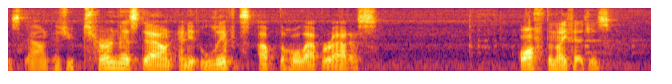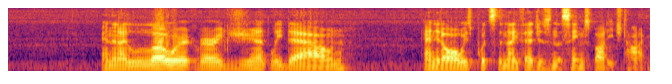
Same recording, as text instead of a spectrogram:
this down, is you turn this down and it lifts up the whole apparatus off the knife edges. And then I lower it very gently down and it always puts the knife edges in the same spot each time.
